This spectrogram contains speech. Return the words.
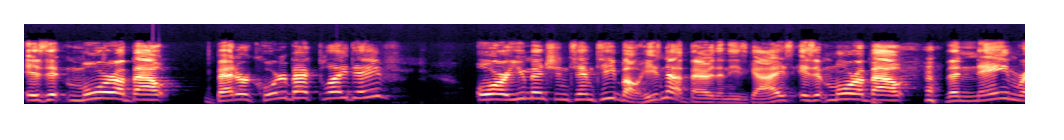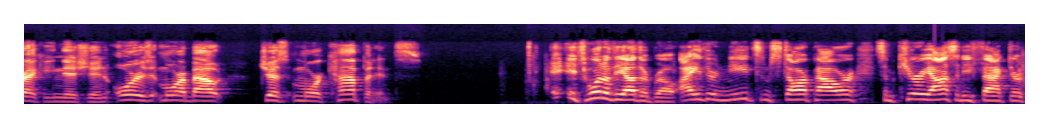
is it more about better quarterback play, Dave? Or you mentioned Tim Tebow. He's not better than these guys. Is it more about the name recognition or is it more about just more competence? It's one or the other, bro. I either need some star power, some curiosity factor,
